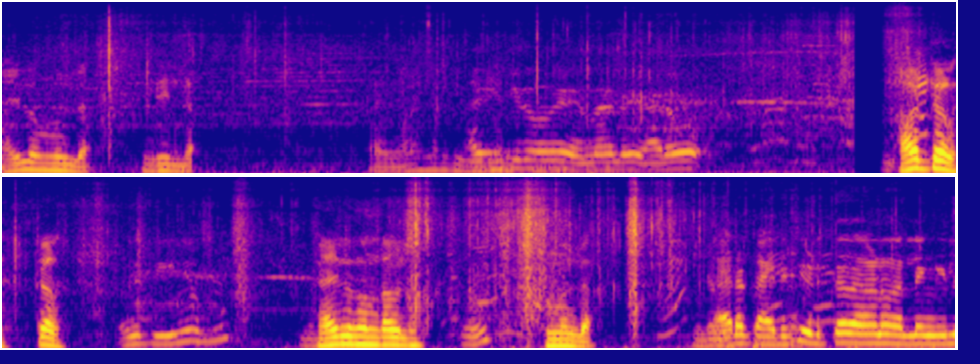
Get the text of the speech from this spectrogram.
അതിലൊന്നുമില്ല. ഇല്ല എനിക്ക് തോന്നുന്നു എന്നാൽ ആരോ ഒരു നോക്ക്. അതിലൊന്നും ഉണ്ടാവില്ല. ഒന്നുമില്ല. ആരോ കരിച്ചെടുത്തതാണോ അല്ലെങ്കിൽ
